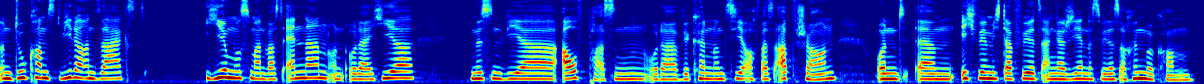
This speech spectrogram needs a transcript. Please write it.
und du kommst wieder und sagst, hier muss man was ändern und oder hier müssen wir aufpassen oder wir können uns hier auch was abschauen. Und ähm, ich will mich dafür jetzt engagieren, dass wir das auch hinbekommen.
